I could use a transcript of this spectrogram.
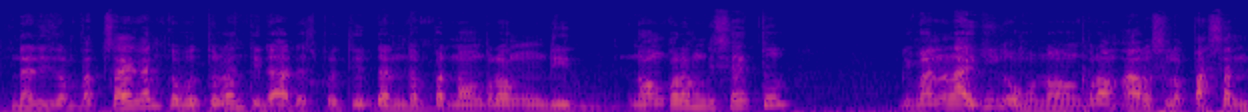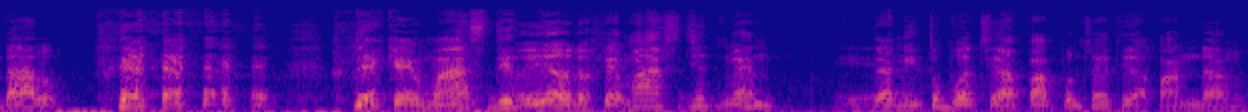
nah di tempat saya kan kebetulan tidak ada seperti itu dan tempat nongkrong di nongkrong di saya tuh di mana lagi kamu nongkrong harus lepas sendal Udah kayak masjid. Oh, iya udah kayak masjid men Iya. dan itu buat siapa pun saya tidak pandang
